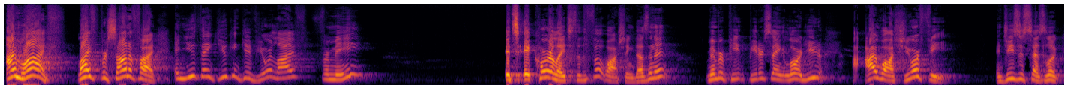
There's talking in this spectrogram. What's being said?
I'm life, life personified. And you think you can give your life for me? It's, it correlates to the foot washing, doesn't it? Remember Peter saying, Lord, you, I wash your feet. And Jesus says, Look,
